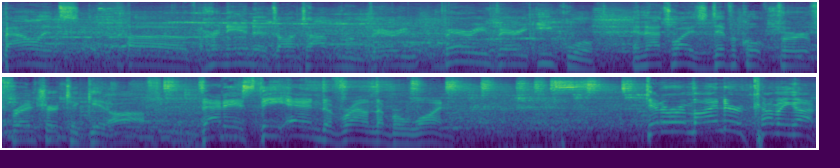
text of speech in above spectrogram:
balance of Hernandez on top of him very, very, very equal. And that's why it's difficult for Frencher to get off. That is the end of round number one. Get a reminder coming up.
